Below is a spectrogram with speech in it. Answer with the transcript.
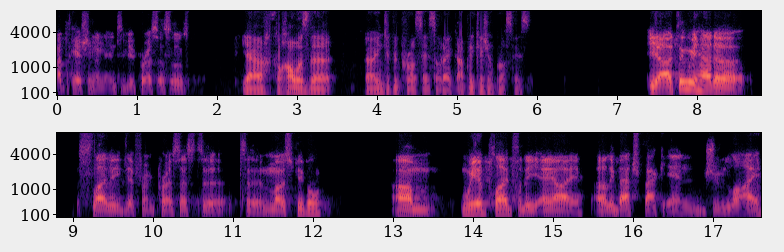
application and interview processes. Yeah. So how was the uh, interview process or like application process? Yeah, I think we had a slightly different process to to most people. Um, we applied for the AI early batch back in July.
